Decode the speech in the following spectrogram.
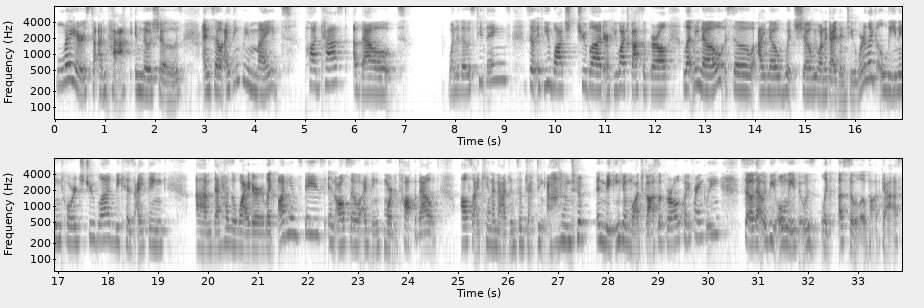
layers to unpack in those shows. And so I think we might podcast about one of those two things. So if you watch True Blood or if you watch Gossip Girl, let me know so I know which show we want to dive into. We're like leaning towards True Blood because I think um, that has a wider like audience base and also I think more to talk about. Also, I can't imagine subjecting Adam to and making him watch Gossip Girl, quite frankly. So that would be only if it was like a solo podcast.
